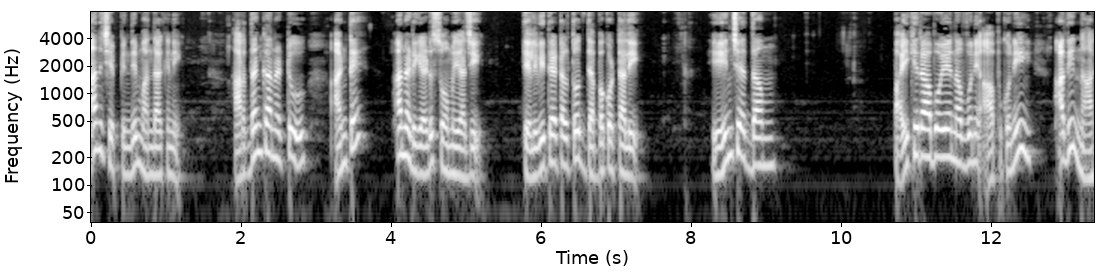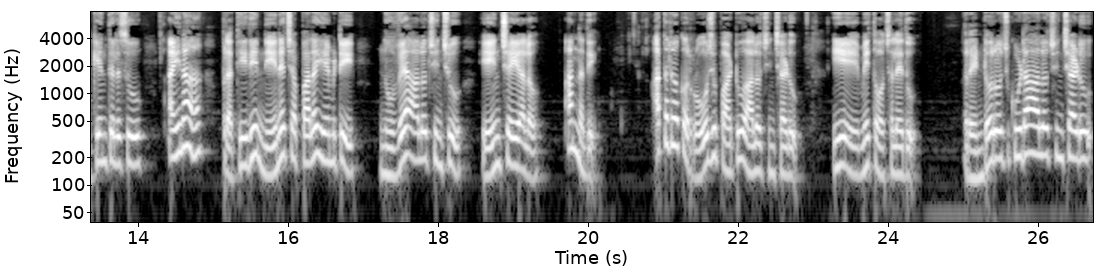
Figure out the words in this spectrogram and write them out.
అని చెప్పింది మందాకిని. అర్థం కానట్టు అంటే అని అడిగాడు సోమయాజీ. తెలివితేటలతో దెబ్బ కొట్టాలి. ఏం చేద్దాం? పైకి రాబోయే నవ్వుని ఆపుకుని అది నాకేం తెలుసు? అయినా ప్రతిదీ నేనే చెప్పాలా ఏమిటి? నువ్వే ఆలోచించు ఏం చెయ్యాలో అన్నది. అతడు ఒక రోజు పాటు ఆలోచించాడు. ఏమీ తోచలేదు. రెండో రోజు కూడా ఆలోచించాడు.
